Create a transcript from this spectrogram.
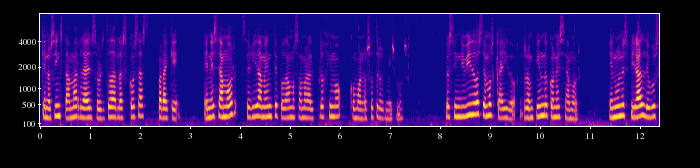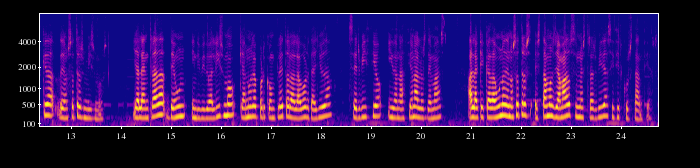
que nos insta a amarle a Él sobre todas las cosas, para que, en ese amor, seguidamente podamos amar al prójimo como a nosotros mismos. Los individuos hemos caído, rompiendo con ese amor, en una espiral de búsqueda de nosotros mismos, y a la entrada de un individualismo que anula por completo la labor de ayuda, servicio y donación a los demás, a la que cada uno de nosotros estamos llamados en nuestras vidas y circunstancias.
